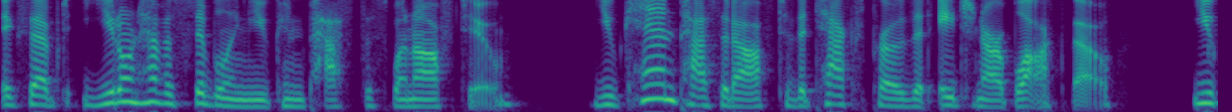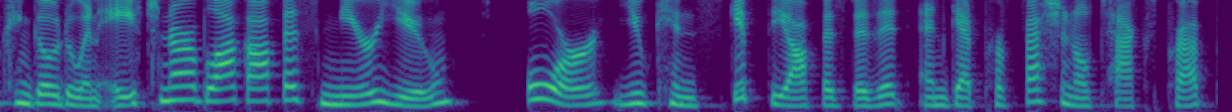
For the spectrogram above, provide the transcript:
Except you don't have a sibling you can pass this one off to. You can pass it off to the tax pros at H&R Block though. You can go to an H&R Block office near you, or you can skip the office visit and get professional tax prep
